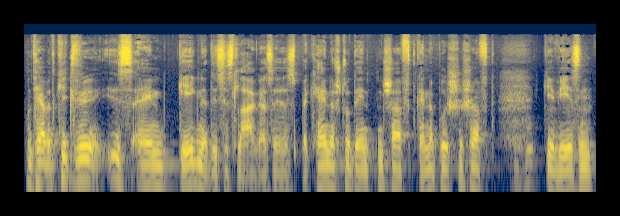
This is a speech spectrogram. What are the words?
und Herbert Kickl ist ein Gegner dieses Lagers. Er ist bei keiner Studentenschaft, keiner Burschenschaft mhm. gewesen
